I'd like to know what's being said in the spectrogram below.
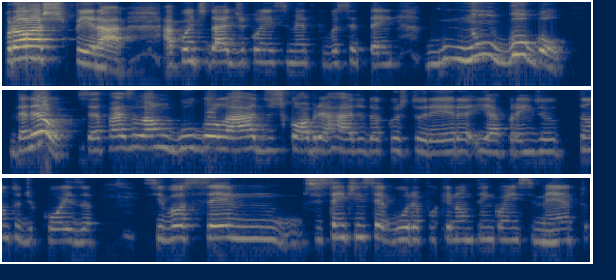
próspera. A quantidade de conhecimento que você tem num Google Entendeu? Você faz lá um Google lá, descobre a rádio da costureira e aprende o tanto de coisa. Se você se sente insegura porque não tem conhecimento,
